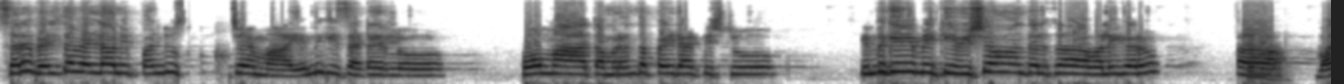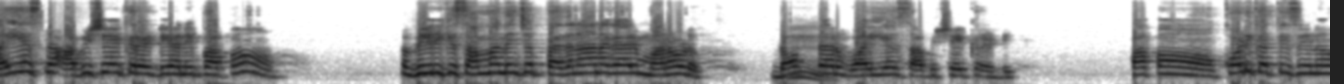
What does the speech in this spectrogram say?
సరే వెళ్తే వెళ్ళావు నీ పని చూసుకోవచ్చేమ్మా ఎందుకు ఈ సెటైర్లు? ఓమ్మా తమరెంత పెయిడ్ ఆర్టిస్టు ఇందుకీ మీకు ఈ విషయం తెలుసా వలి గారు? ఆ, వైఎస్ అభిషేక్ రెడ్డి అని పాపం వీరికి సంబంధించి పెదనాన్న గారి మనవడు డాక్టర్ వైఎస్ అభిషేక్ రెడ్డి. పాపం కోడి కత్తిసీను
